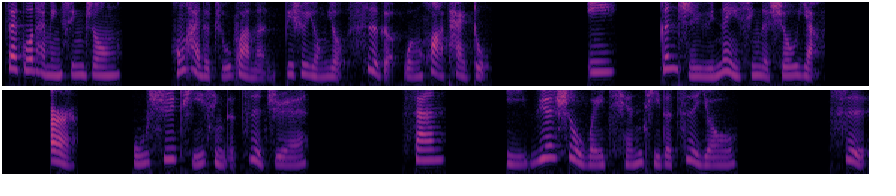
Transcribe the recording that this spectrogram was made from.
在郭台铭心中，红海的主管们必须拥有四个文化态度：一、根植于内心的修养；二、无需提醒的自觉；三、以约束为前提的自由；四、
